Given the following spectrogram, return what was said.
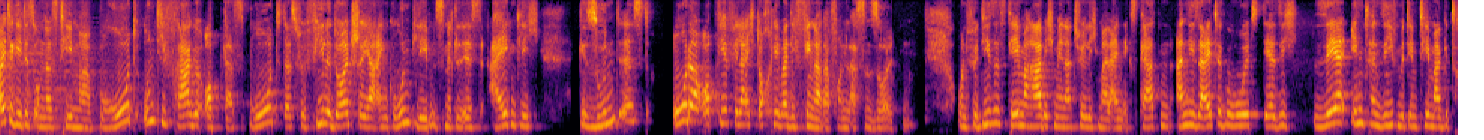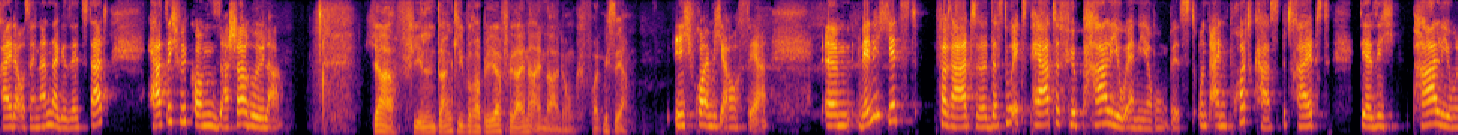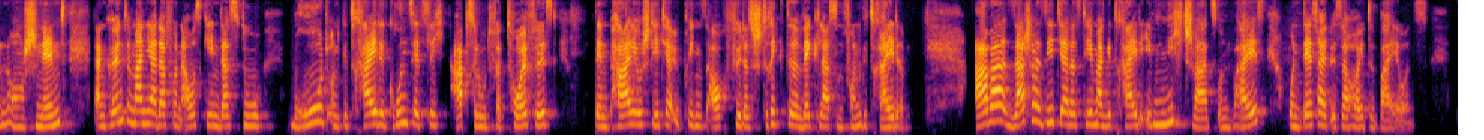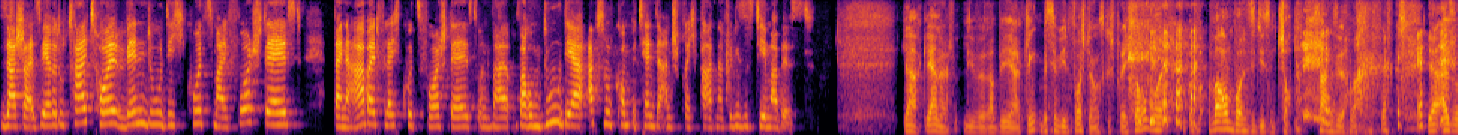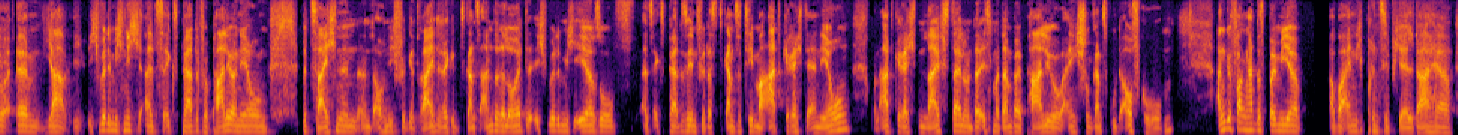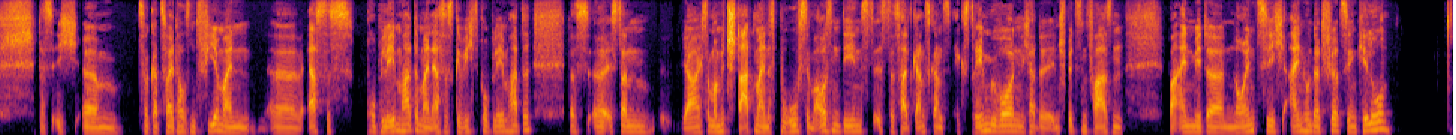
Heute geht es um das Thema Brot und die Frage, ob das Brot, das für viele Deutsche ja ein Grundlebensmittel ist, eigentlich gesund ist oder ob wir vielleicht doch lieber die Finger davon lassen sollten. Und für dieses Thema habe ich mir natürlich mal einen Experten an die Seite geholt, der sich sehr intensiv mit dem Thema Getreide auseinandergesetzt hat. Herzlich willkommen, Sascha Röhler. Ja, vielen Dank, liebe Rabea, für deine Einladung. Freut mich sehr. Ich freue mich auch sehr. Ähm, wenn ich jetzt verrate, dass du Experte für Paleo-Ernährung bist und einen Podcast betreibst, der sich Paleolange nennt, dann könnte man ja davon ausgehen, dass du Brot und Getreide grundsätzlich absolut verteufelst. Denn Paleo steht ja übrigens auch für das strikte Weglassen von Getreide. Aber Sascha sieht ja das Thema Getreide eben nicht schwarz und weiß und deshalb ist er heute bei uns. Sascha, es wäre total toll, wenn du dich kurz mal vorstellst, deine Arbeit vielleicht kurz vorstellst und wa warum du der absolut kompetente Ansprechpartner für dieses Thema bist. Ja, gerne, liebe Rabea. Klingt ein bisschen wie ein Vorstellungsgespräch. Warum, warum wollen Sie diesen Job? Sagen Sie doch mal. ja, also ähm, ja, ich würde mich nicht als Experte für Paleoernährung bezeichnen und auch nicht für Getreide. Da gibt es ganz andere Leute. Ich würde mich eher so als Experte sehen für das ganze Thema artgerechte Ernährung und artgerechten Lifestyle. Und da ist man dann bei Paleo eigentlich schon ganz gut aufgehoben. Angefangen hat das bei mir aber eigentlich prinzipiell daher, dass ich ähm, circa 2004 mein äh, erstes Problem hatte, mein erstes Gewichtsproblem hatte. Das äh, ist dann, ja, ich sag mal, mit Start meines Berufs im Außendienst ist das halt ganz, ganz extrem geworden. Ich hatte in Spitzenphasen bei 1,90 Meter 114 Kilo.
